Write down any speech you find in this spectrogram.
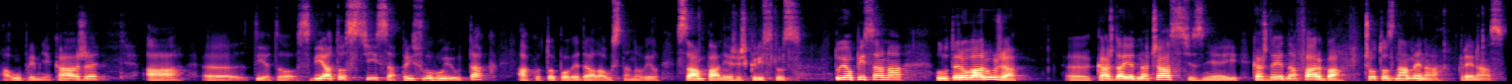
a úprimne káže a tieto sviatosti sa prisluhujú tak, ako to povedal a ustanovil sám Pán Ježiš Kristus. Tu je opísaná Luterová rúža. E, každá jedna časť z nej, každá jedna farba, čo to znamená pre nás.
